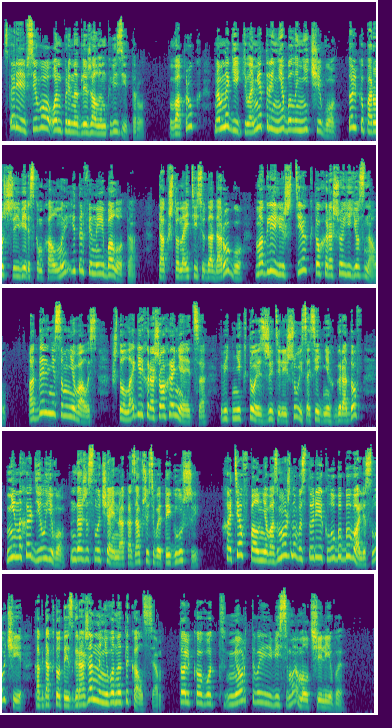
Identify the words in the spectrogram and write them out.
Скорее всего, он принадлежал инквизитору. Вокруг на многие километры не было ничего, только поросшие вереском холмы и торфяные болота. Так что найти сюда дорогу могли лишь те, кто хорошо ее знал. Адель не сомневалась, что лагерь хорошо охраняется, ведь никто из жителей Шу и соседних городов не находил его, даже случайно оказавшись в этой глуши. Хотя вполне возможно, в истории клуба бывали случаи, когда кто-то из горожан на него натыкался. Только вот мертвые весьма молчаливы.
